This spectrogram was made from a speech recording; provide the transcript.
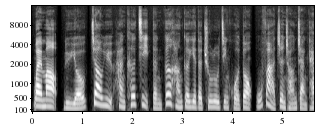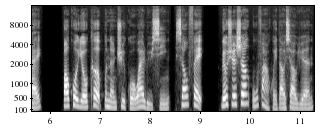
外贸、旅游、教育和科技等各行各业的出入境活动无法正常展开，包括游客不能去国外旅行消费，留学生无法回到校园，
